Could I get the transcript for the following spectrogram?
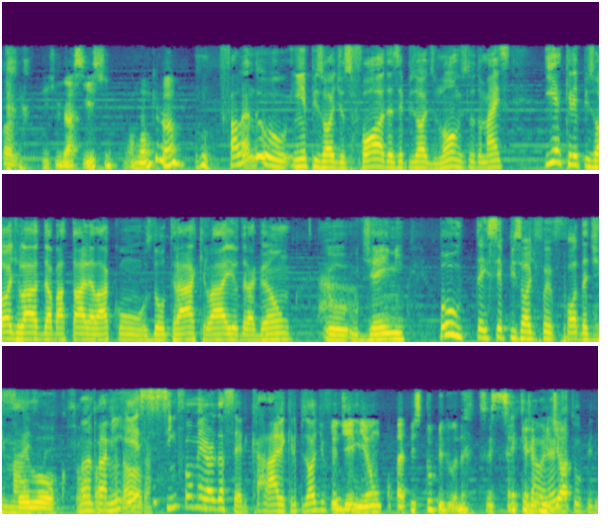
A gente assiste, vamos, vamos que vamos. Falando em episódios fodas, episódios longos e tudo mais, e aquele episódio lá da batalha lá com os Doutrak lá e o dragão, o, o Jamie. Puta, esse episódio foi foda demais. Foi louco. Mano, pra mim, esse sim foi o melhor da série. Caralho, aquele episódio foi. E o Jamie é um completo estúpido, né? Não, é um idiota. É estúpido.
